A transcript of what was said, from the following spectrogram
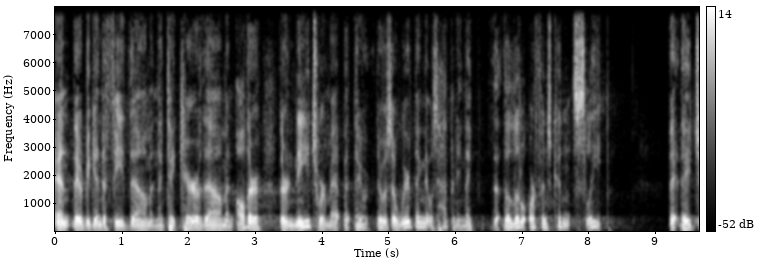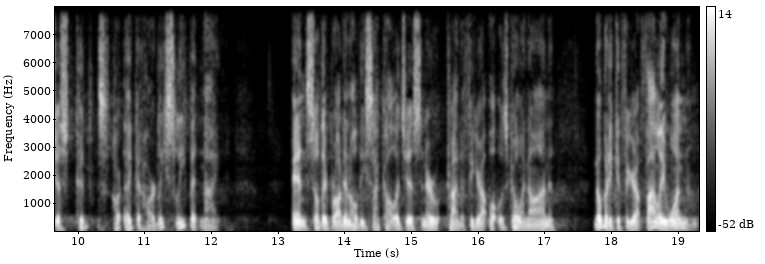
and they would begin to feed them and they'd take care of them and all their, their needs were met but were, there was a weird thing that was happening. They, the, the little orphans couldn't sleep. They, they just couldn't they could hardly sleep at night. And so they brought in all these psychologists and they were trying to figure out what was going on and nobody could figure out. Finally one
